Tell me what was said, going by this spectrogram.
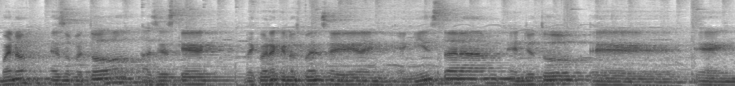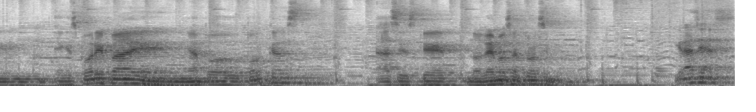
Bueno, eso fue todo, así es que recuerden que nos pueden seguir en, Instagram, en YouTube, eh, en, en Spotify, en Apple Podcast. Así es que nos vemos al próximo. Gracias.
